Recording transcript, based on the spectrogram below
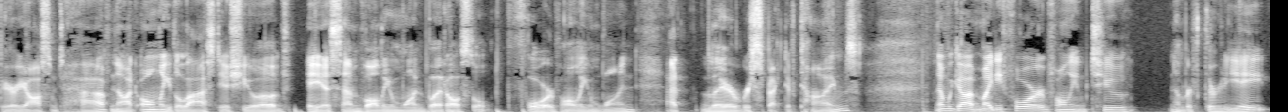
Very awesome to have. Not only the last issue of ASM volume 1, but also for volume 1 at their respective times. Then we got Mighty Thor, volume 2, number 38.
